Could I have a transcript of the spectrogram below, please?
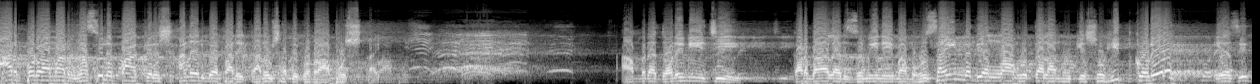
তারপরও আমার রাসুলের পাকের শানের ব্যাপারে কারোর সাথে কোনো আপোষ নাই। আমরা ধরে নিয়েছি কারবালার জমিনে ইমাম হুসাইন নদী আল্লাহ তালানহুকে শহীদ করে ইয়াজিদ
